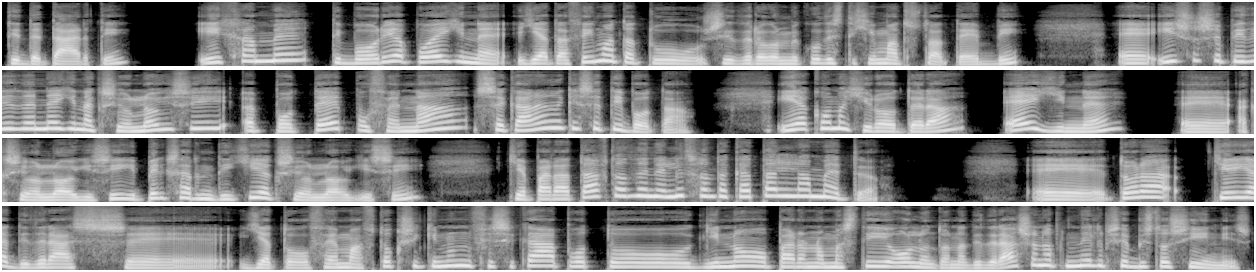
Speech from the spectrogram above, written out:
την Τετάρτη, είχαμε την πορεία που έγινε για τα θύματα του σιδηροδρομικού δυστυχήματος στο Ατέμπι, ε, ίσως επειδή δεν έγινε αξιολόγηση ε, ποτέ πουθενά σε κανένα και σε τίποτα. Ή ακόμα χειρότερα, έγινε ε, αξιολόγηση, υπήρξε αρνητική αξιολόγηση και παρά τα αυτά δεν ελήφθησαν τα κατάλληλα μέτρα. Ε, τώρα και οι αντιδράσεις ε, για το θέμα αυτό ξεκινούν φυσικά από το κοινό παρανομαστή όλων των αντιδράσεων, από την έλλειψη εμπιστοσύνης.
